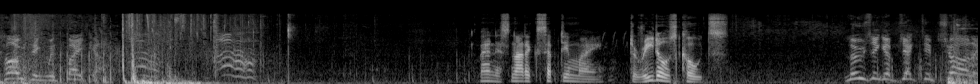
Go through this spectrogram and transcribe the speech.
Closing with Baker. Man, it's not accepting my Doritos codes. Losing objective Charlie.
